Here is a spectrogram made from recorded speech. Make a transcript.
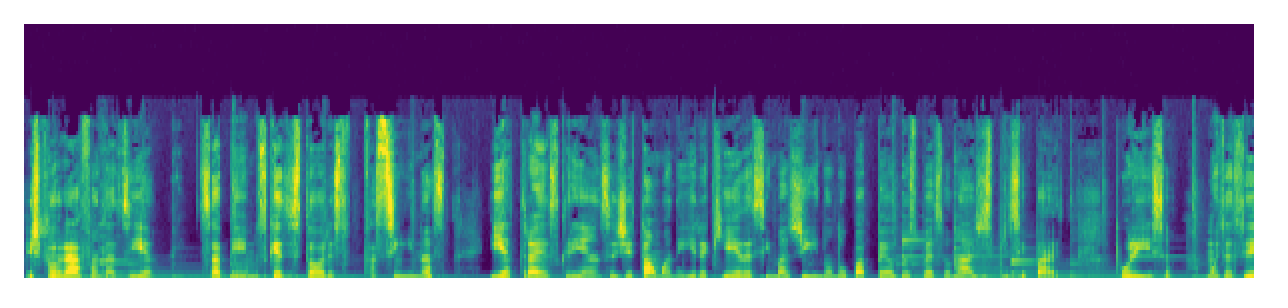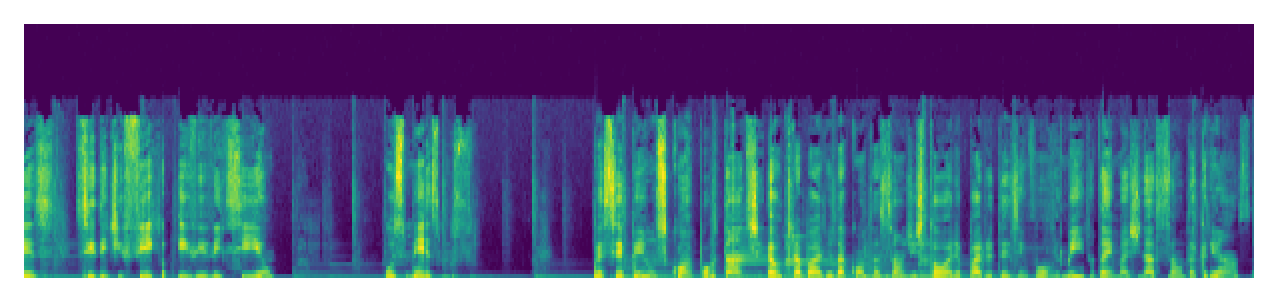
Explorar a fantasia, sabemos que as histórias fascinam e atraem as crianças de tal maneira que elas se imaginam no papel dos personagens principais, por isso, muitas vezes se identificam e vivenciam os mesmos. Percebemos quão importante é o trabalho da contação de história para o desenvolvimento da imaginação da criança,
